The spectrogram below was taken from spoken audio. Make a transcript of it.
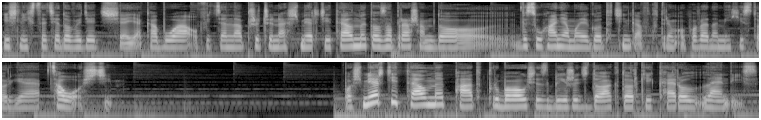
Jeśli chcecie dowiedzieć się, jaka była oficjalna przyczyna śmierci Telmy, to zapraszam do wysłuchania mojego odcinka, w którym opowiadam jej historię całości. Po śmierci Telmy Pat próbował się zbliżyć do aktorki Carol Landis.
